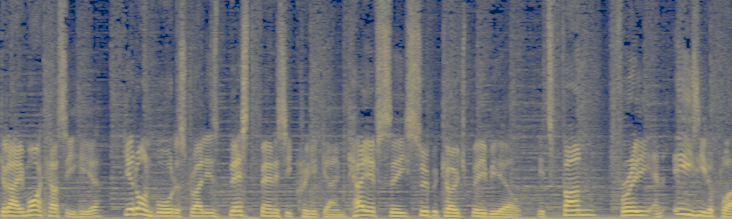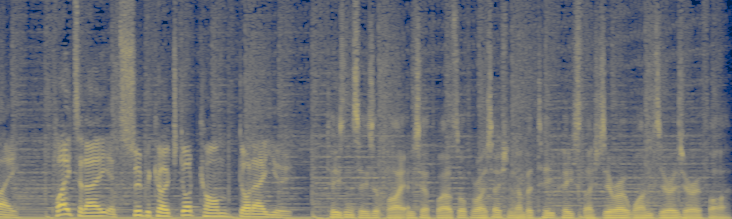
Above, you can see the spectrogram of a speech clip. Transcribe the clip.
G'day, Mike Hussey here. Get on board Australia's best fantasy cricket game, KFC Supercoach BBL. It's fun, free, and easy to play. Play today at supercoach.com.au. T's and C's apply. New South Wales authorisation number TP slash 01005.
